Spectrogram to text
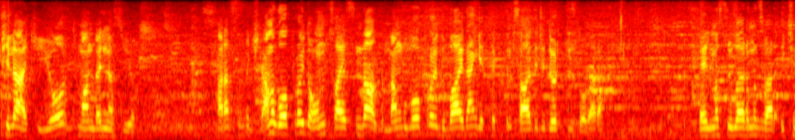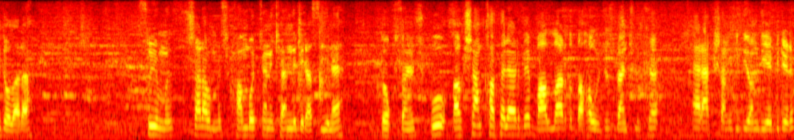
Pilaki, yoğurt, mandalina suyu. Parasızlık işte ama GoPro'yu da onun sayesinde aldım. Ben bu GoPro'yu Dubai'den getirttim sadece 400 dolara. Elma sularımız var 2 dolara. Suyumuz, şarabımız, Kamboçya'nın kendi birası yine 93. Bu akşam kafelerde, ballarda daha ucuz. Ben çünkü her akşam gidiyorum diyebilirim.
